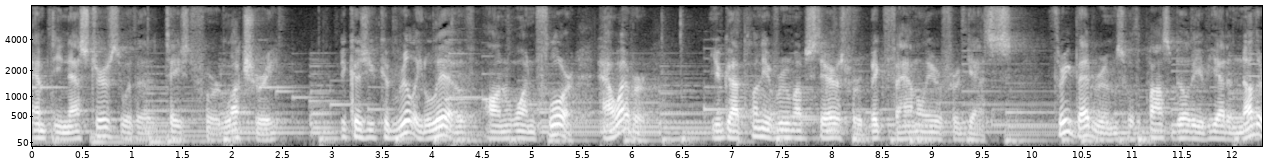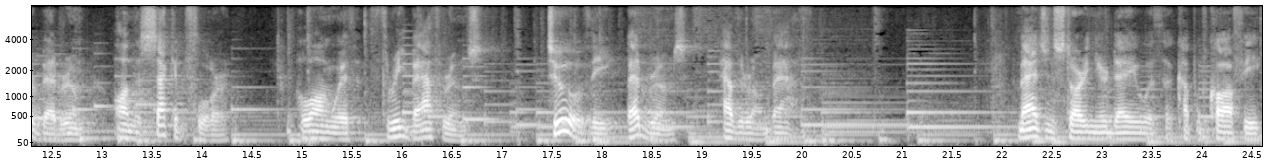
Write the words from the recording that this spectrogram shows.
empty nesters with a taste for luxury because you could really live on one floor. However, you've got plenty of room upstairs for a big family or for guests. Three bedrooms with the possibility of yet another bedroom on the second floor, along with three bathrooms. Two of the bedrooms have their own bath. Imagine starting your day with a cup of coffee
